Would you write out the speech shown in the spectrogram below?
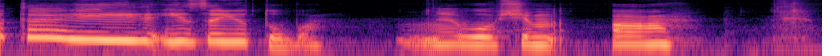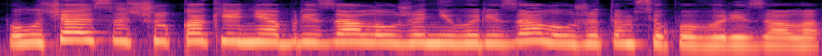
это и из-за Ютуба. В общем, а Получается, что как я не обрезала, уже не вырезала, уже там все повырезала.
